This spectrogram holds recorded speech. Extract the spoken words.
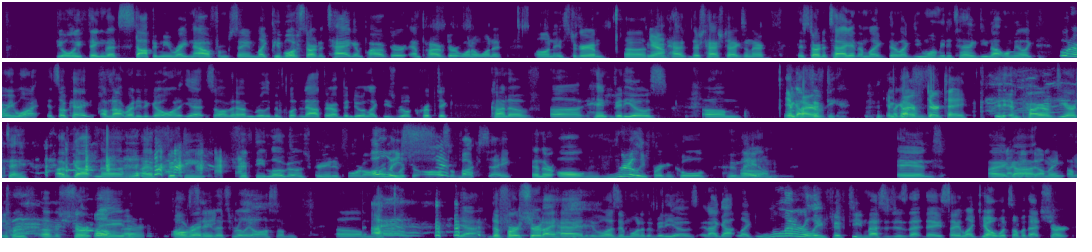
The only thing that's stopping me right now from saying like people have started to tag Empire of Dirt, Empire of Dirt 101 on Instagram. Uh, Yeah. ha- there's hashtags in there. They started to tag it, and I'm like, they're like, do you want me to tag? Do you not want me? to like, whatever you want. It's okay. I'm not ready to go on it yet, so I haven't really been putting it out there. I've been doing like these real cryptic kind of uh, hint videos. Um, Empire, I got 50 Empire of Dirte. the Empire of Diarte. I've gotten uh, I have 50, 50 logos created for it already, Holy which are shit! awesome, Fuck's sake! and they're all really freaking cool. Who made Um, them? And I Not got tell me. a proof of a shirt Oh, made uh, already. sake. That's really awesome. Um, yeah, the first shirt I had, it was in one of the videos, and I got like literally 15 messages that day saying like, "Yo, what's up with that shirt?"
